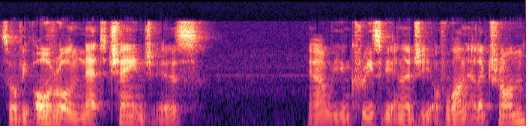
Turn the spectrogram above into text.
So the overall net change is, yeah, we increase the energy of one electron,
